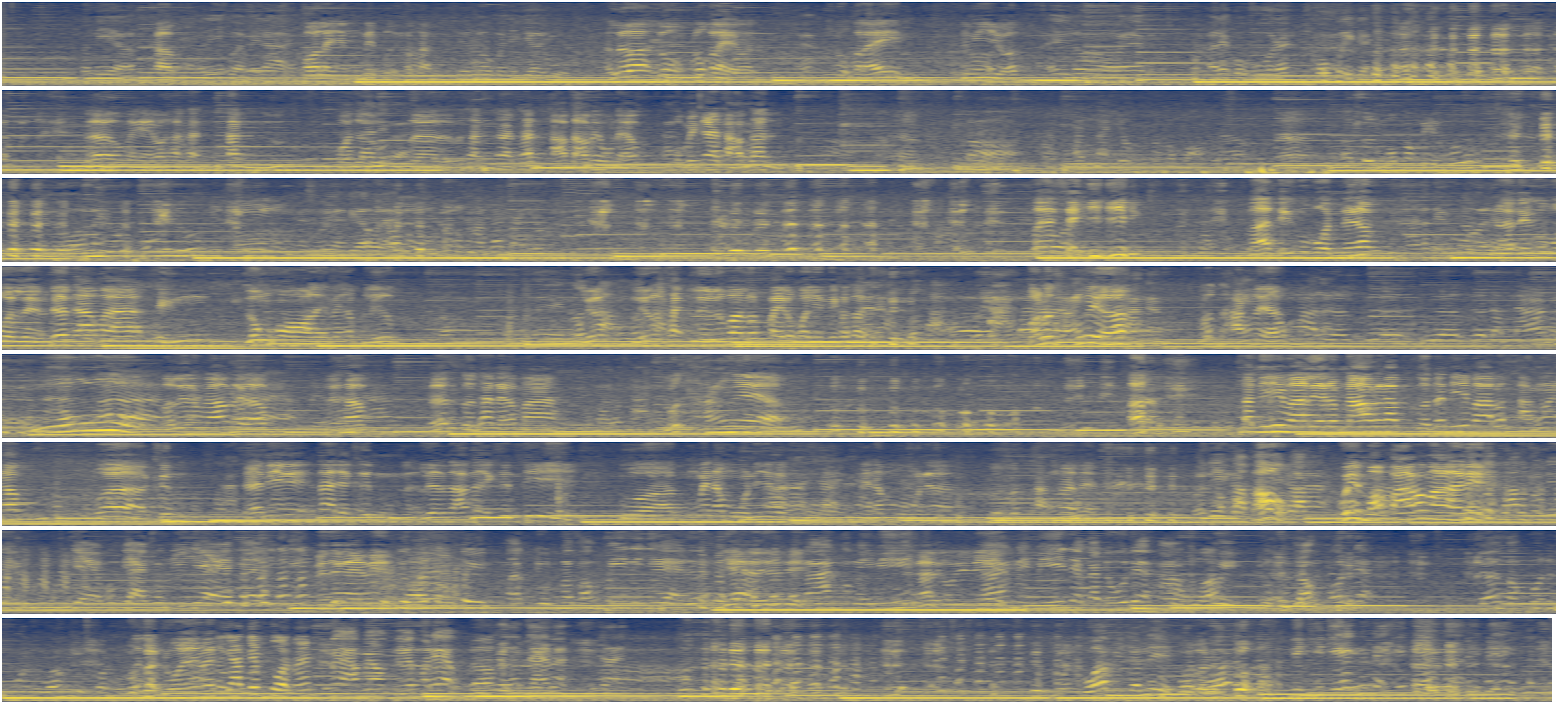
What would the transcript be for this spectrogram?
ตอนนี้เหรอครับตอนนี้เปิดไม่ได้เพราะอะไรยังไม่เปิดครับท่านเชื้อโรคมันยังเยอะอยู่แล้วโรคโรคอะไรมันนะโรคอะไรจะมีอยู่เหรอไอ้โรคอะไร อะไรโคโค่นะโควิดอะแล้วเป็นไงบ้างครับท่านท่านพอจะรู้เอ่อท่านอ่าท่านถามตามไม่ผมแล้ว ผมไม่กล้าถามท่านเอ่อก็ท่านนายกเขาก็บอกแล้วเอ่อเอาส่วนผมก็ไม่รู้ไม่รู้ไม่รู้ผมไม่รู้จริงไม่รู้อย่างเดียวๆเลยต้องต้องถามท่านนายกมาเสียอีกมาถึงอุบลนะครับมาถึงตัวเลยเดินถึงอุบลเลยเดินทางมาถึงลงฮอเลยไหมครับหรือไอ้ร หถรือถังหรือรถถังหรือว่ารถไฟลงมาลินนี่ครับตอนนี้รถถังรถถังอ๋อรถถังเลยเหรอถังะรถถังเลยเหรผอมมาเรือเรือเรือเรือดำน้ำโอ้โหมาเรือดำน้ำเลยครับเลยครับ แล้วส่วนท่านนะครับมามารถถังรถถังเลยอะอะท่านนี้มาเรือดำน้ำนะครับ ส่วนท่านนี้มารถถังนะครับ ว่าขึ้น แต่อันนี้น่าจะขึ้นเรือดำน้ำน่าจะขึ้นที่ตัวแม่น้ำมูลนี่ใช่ไหมแม่น้ำมูลนะส่วนรถถังนั่นเนี่ยสวัส ดีครับเอ้าเฮ้ยหมอปลาเข้ามาเลยนี่ครับวันนี้ผมแย่ผมแย่ช่วงนี้แย่แย่จริงเป็นยังไงพี่ๆหยุดมาสองปีมาหยุดมาสองปีนี่แย่เลยแย่เลยนะพี่งานก็ไม่มีงานก็ไม่มีงานไม่มีเนี่ยกระดูเนี่ยอ้าวหัวสองคนเนี่ยเจอสองคนปวดหัวมีปวดหัวปวดหัวใช่ไหมอยากจะปวดไหมไม่เอาไม่เอาเตรียมมาแล้วใจไหมใจปวดหัวมีจันนี่ปวดหัวนี่คิดเองนะเนี่ยคิดเองนะอ่าฮะ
